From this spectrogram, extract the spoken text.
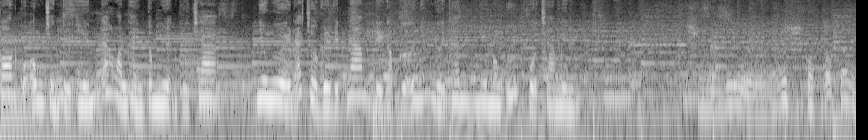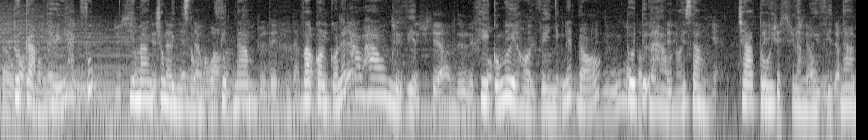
con của ông Trần Tử Yến đã hoàn thành tâm nguyện của cha. Nhiều người đã trở về Việt Nam để gặp gỡ những người thân như mong ước của cha mình. Tôi cảm thấy hạnh phúc khi mang trong mình dòng máu Việt Nam và còn có nét hao hao người Việt. Khi có người hỏi về những nét đó, tôi tự hào nói rằng cha tôi là người Việt Nam.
